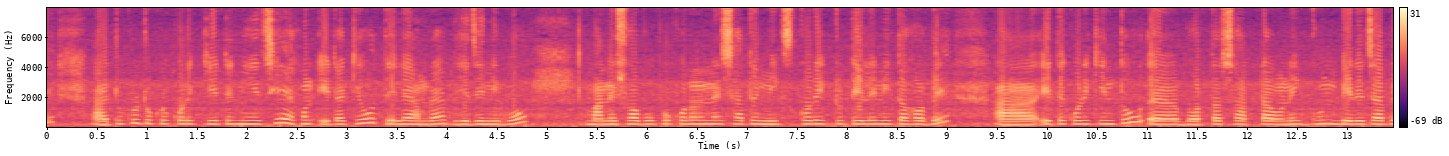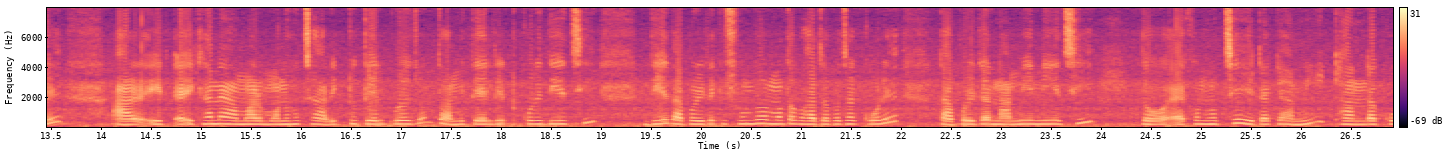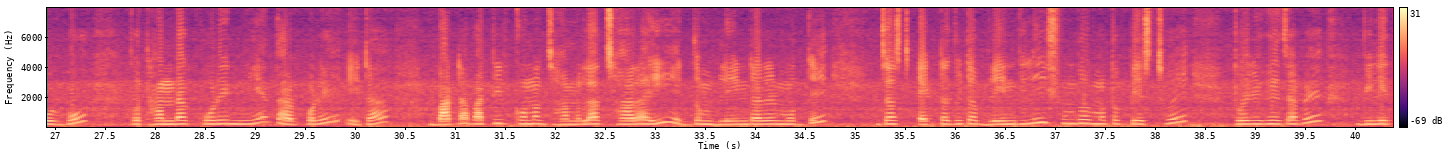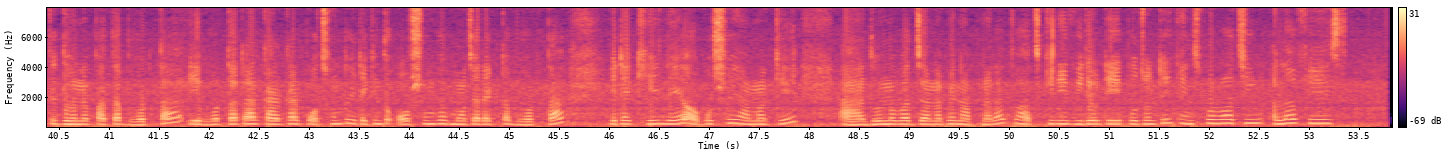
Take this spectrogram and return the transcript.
টুকরো টুকরো করে কেটে নিয়েছি। এখন এটাকেও তেলে আমরা ভেজে নিব। মানে সব উপকরণের সাথে মিক্স করে একটু তেলে নিতে হবে। এতে করে কিন্তু ভর্তার স্বাদটা অনেক গুণ বেড়ে যাবে। আর এখানে আমার মনে হচ্ছে আর একটু তেল প্রয়োজন, তো আমি তেল করে দিয়েছি। দিয়ে তারপর এটাকে সুন্দর মতো ভাজা ভাজা করে তারপর এটা নামিয়ে নিয়েছি। তো এখন হচ্ছে এটাকে আমি ঠান্ডা করব। তো ঠান্ডা করে নিয়ে তারপরে এটা বাটা বাটির কোনো ঝামেলা ছাড়াই একদম ব্লেন্ডারের মধ্যে জাস্ট একটা দুইটা ব্লেন্ড দিলেই সুন্দর মতো পেস্ট হয়ে তৈরি হয়ে যাবে। বিলেতে ধনে পাতা ভর্তা এই ভর্তাটা আর কার কার পছন্দ? এটা কিন্তু অসম্ভব মজার একটা ভর্তা। এটা খেলে অবশ্যই আমাকে ধন্যবাদ জানাবেন আপনারা। তো আজকের এই ভিডিওটি এই পর্যন্তই। থ্যাংকস ফর ওয়াচিং আল্লাহ হাফেজ।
